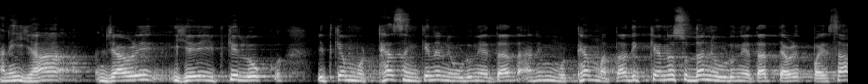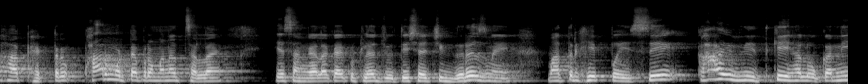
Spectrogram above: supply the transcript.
आणि ह्या ज्यावेळी हे इतके लोक इतक्या मोठ्या संख्येनं निवडून येतात आणि मोठ्या मताधिक्यानं सुद्धा निवडून येतात त्यावेळी पैसा हा फॅक्टर फार मोठ्या प्रमाणात चालला आहे हे सांगायला काय कुठल्या ज्योतिषाची गरज नाही. मात्र हे पैसे काय इतके ह्या लोकांनी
